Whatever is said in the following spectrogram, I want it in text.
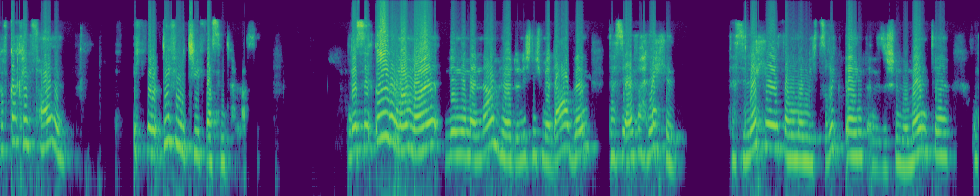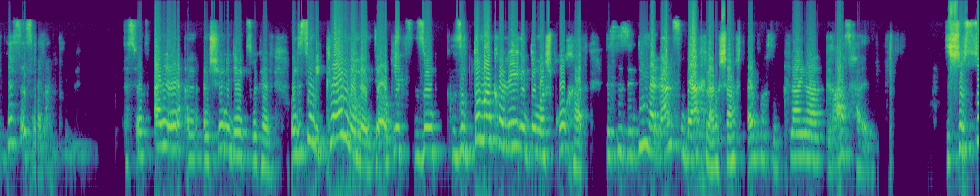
Auf gar keinen Fall. Ich will definitiv was hinterlassen. Dass ihr irgendwann mal, wenn ihr meinen Namen hört und ich nicht mehr da bin, dass ihr einfach lächelt. Dass ihr lächelt, wir mal, mich zurückdenkt an diese schönen Momente. Und das ist mein Antrieb. Dass wir uns alle an, an schöne Dinge zurückhören. Und das sind die kleinen Momente, ob jetzt so, so ein dummer Kollege ein dummer Spruch hat, das ist in dieser ganzen Berglandschaft einfach so ein kleiner Grashalm. Das ist so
